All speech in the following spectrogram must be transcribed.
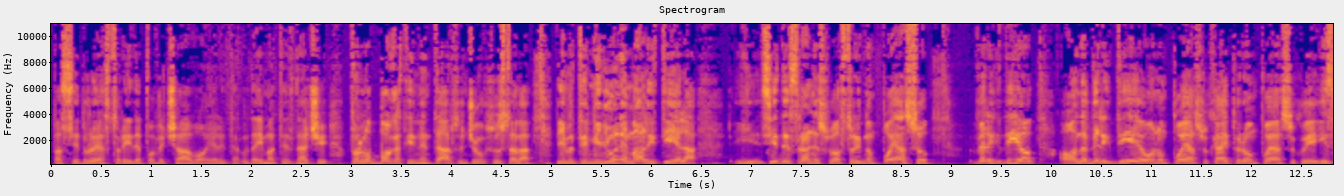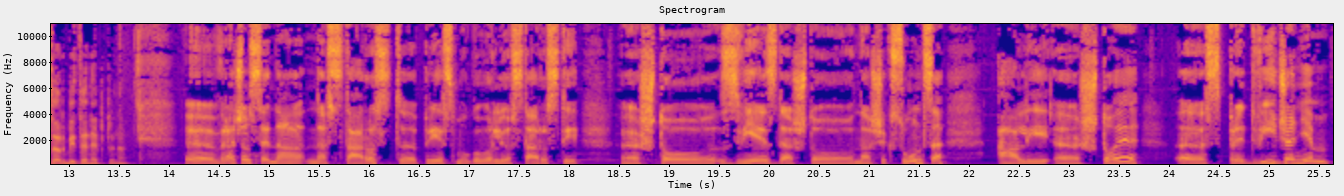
pa se broj asteroida povećavao jeli? tako da imate znači vrlo bogat inventar sunčevog sustava gdje imate milijune malih tijela i s jedne strane su u asteroidnom pojasu velik dio, a onda velik dio je u onom pojasu, Kajperovom pojasu koji je iza orbite Neptuna. E, vraćam se na, na starost. Prije smo govorili o starosti e, što zvijezda, što našeg sunca, ali e, što je s predviđanjem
